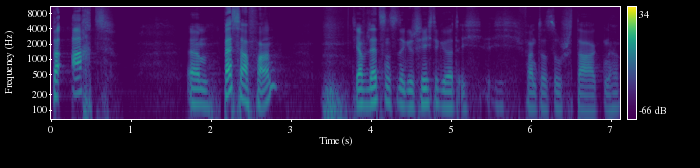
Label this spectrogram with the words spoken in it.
Beacht, ähm, besser fahren? Ich habe letztens eine Geschichte gehört, ich, ich fand das so stark. Ne?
